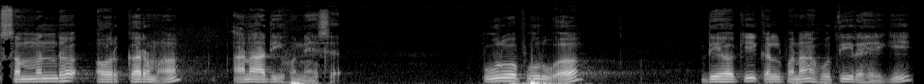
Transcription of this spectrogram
संबंध और कर्म अनादि होने से पूर्व पूर्व देह की कल्पना होती रहेगी।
